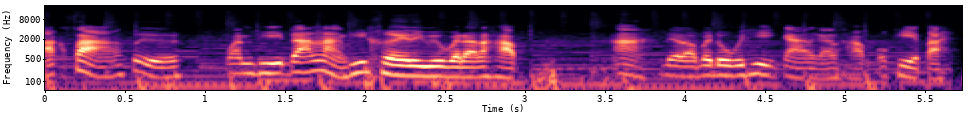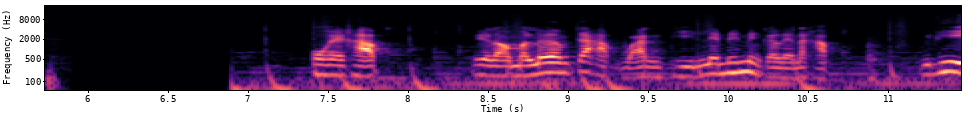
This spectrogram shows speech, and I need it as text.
รักษาหนังสือวันพีด้านหลังที่เคยรีวิวไปแล้วนะครับ อะเดี๋ยวเราไปดูวิธีการกันครับ โอเคไป โอเคครับ เดี๋ยวเรามาเริ่มจากวันพีเล่มที่หนึ่งกันเลยนะครับ วิธี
